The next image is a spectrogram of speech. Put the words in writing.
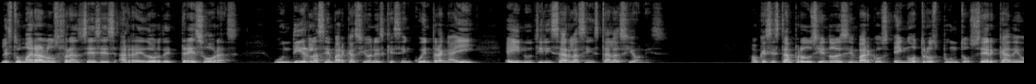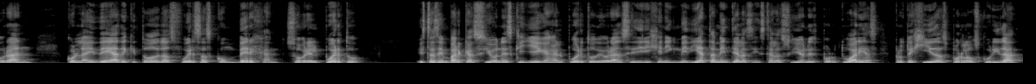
les tomará a los franceses alrededor de tres horas hundir las embarcaciones que se encuentran ahí e inutilizar las instalaciones. Aunque se están produciendo desembarcos en otros puntos cerca de Orán con la idea de que todas las fuerzas converjan sobre el puerto, estas embarcaciones que llegan al puerto de Orán se dirigen inmediatamente a las instalaciones portuarias protegidas por la oscuridad.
